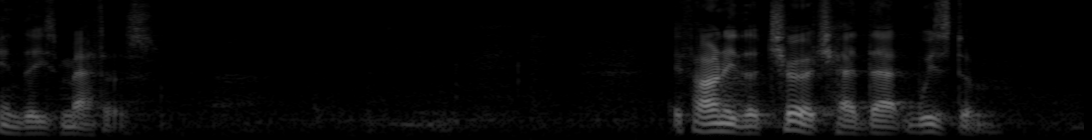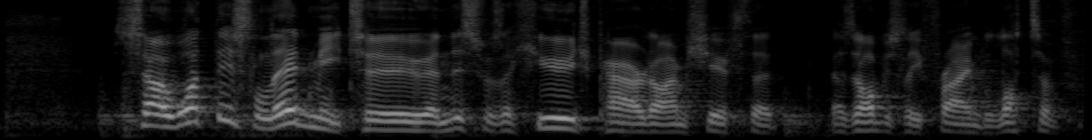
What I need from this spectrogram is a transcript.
in these matters. If only the church had that wisdom. So, what this led me to, and this was a huge paradigm shift that has obviously framed lots of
